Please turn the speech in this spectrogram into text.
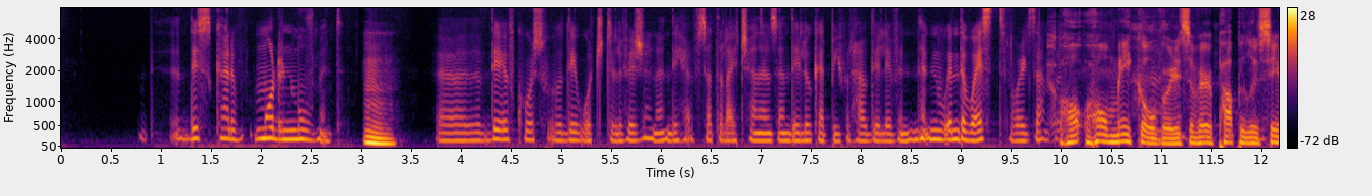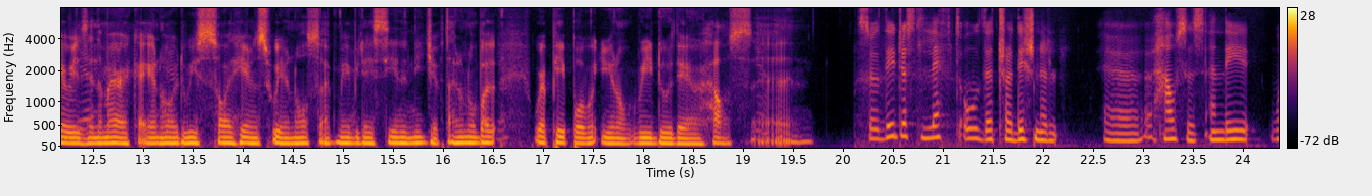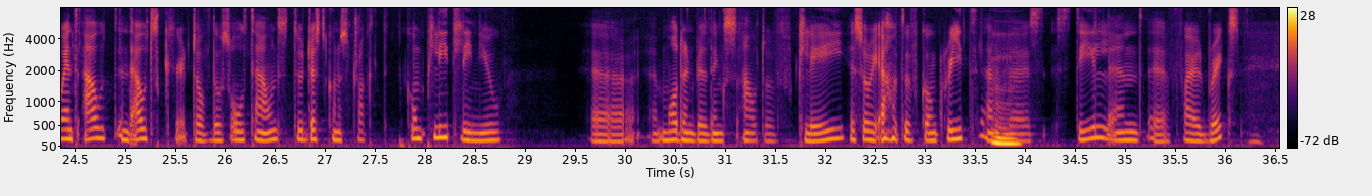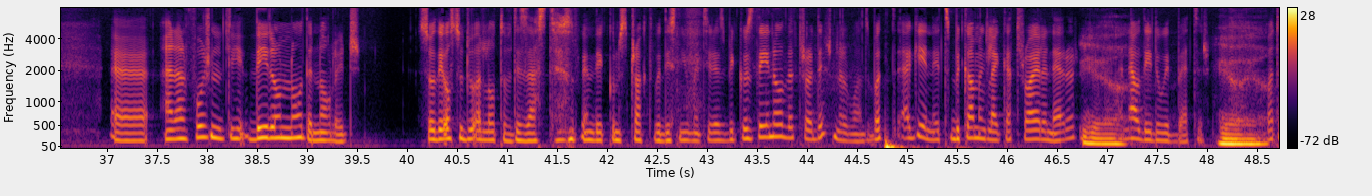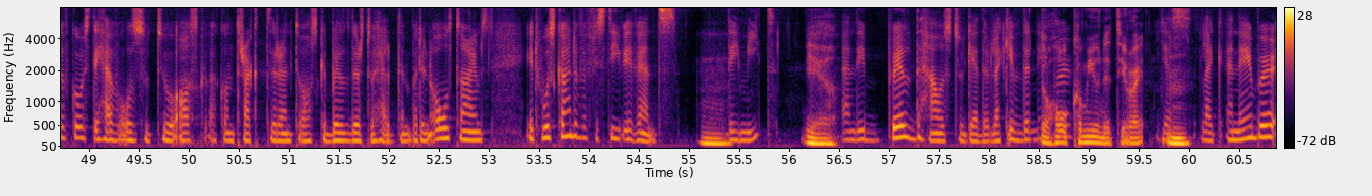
th- this kind of modern movement. Mm. Uh, they of course they watch television and they have satellite channels and they look at people how they live in in, in the West, for example. Ho- Home Makeover. It's a very popular series in America. You know, we saw it here in Sweden also. Maybe they see it in Egypt. I don't know, but Yeah. where people, you know, redo their house. Yeah. So they just left all the traditional uh, houses and they went out in the outskirts of those old towns to just construct completely new uh, modern buildings out of clay, uh, sorry, out of concrete and Mm. steel and uh, fired bricks. Uh, and unfortunately, they don't know the knowledge. So they also do a lot of disasters when they construct with these new materials because they know the traditional ones. But again, it's becoming like a trial and error. yeah. And now they do it better. yeah, yeah. But of course, they have also to ask a contractor and to ask a builder to help them. But in old times, it was kind of a festive event. Mm. They meet yeah. and they build the house together. Like if the neighbor, The whole community, right? yes, Mm. like a neighbor,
